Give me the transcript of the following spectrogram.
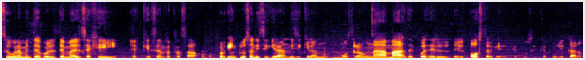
seguramente por el tema del CGI es que se han retrasado. Porque incluso ni siquiera ni siquiera mostraron nada más después del, del póster que, que, publicaron.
